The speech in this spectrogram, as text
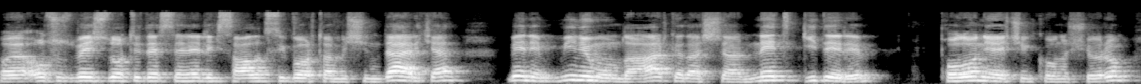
Ee, 35 zloty de senelik sağlık sigortam için derken benim minimumda arkadaşlar net giderim Polonya için konuşuyorum.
